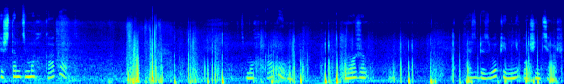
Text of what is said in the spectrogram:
Каже, там Тимоха какает. Тимоха какает. Можем Сейчас без звука мне очень тяжко.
